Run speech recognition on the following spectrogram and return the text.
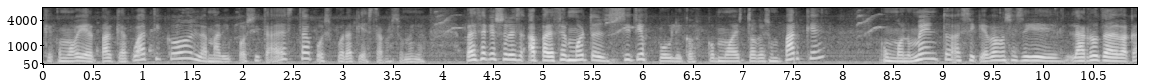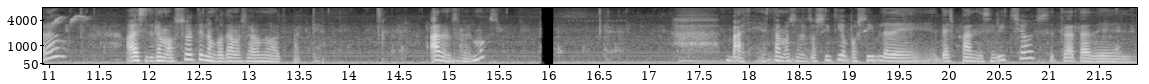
que como veis el parque acuático, la mariposita esta, pues por aquí está más o menos. Parece que suele aparecer muerto en sitios públicos, como esto que es un parque, un monumento, así que vamos a seguir la ruta del bacalao. A ver si tenemos suerte y lo encontramos en alguna otra parte. Ahora nos vemos. Vale, estamos en otro sitio posible de, de spam de ese bicho. Se trata del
